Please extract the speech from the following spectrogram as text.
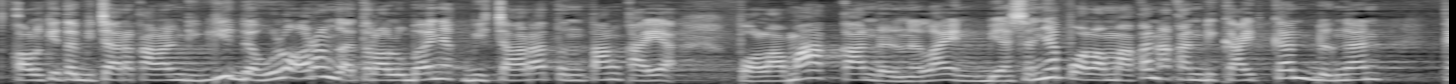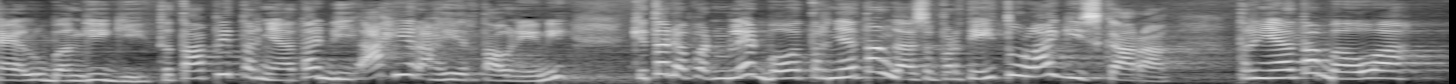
kalau kita bicara karang gigi dahulu orang nggak terlalu banyak bicara tentang kayak pola makan dan lain-lain. Biasanya pola makan akan dikaitkan dengan kayak lubang gigi. Tetapi ternyata di akhir-akhir tahun ini kita dapat melihat bahwa ternyata nggak seperti itu lagi sekarang. Ternyata bahwa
